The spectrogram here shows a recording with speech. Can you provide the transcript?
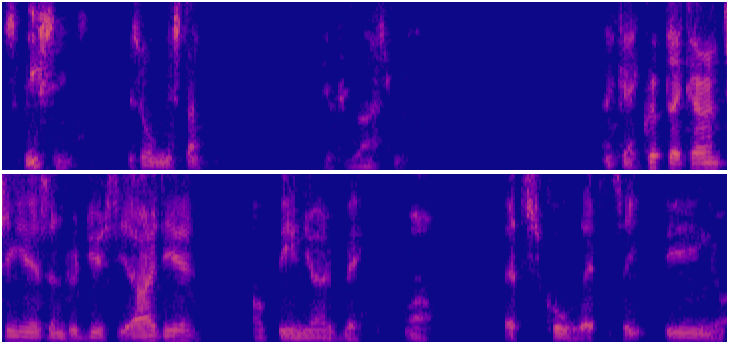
species is all messed up, if you ask me. Okay, cryptocurrency has introduced the idea of being your own bank. Wow, that's cool. That see, being your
